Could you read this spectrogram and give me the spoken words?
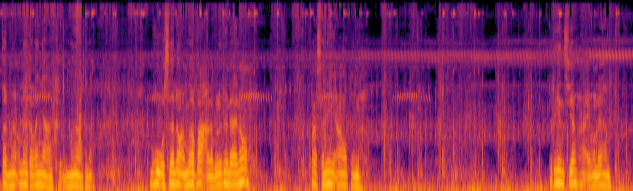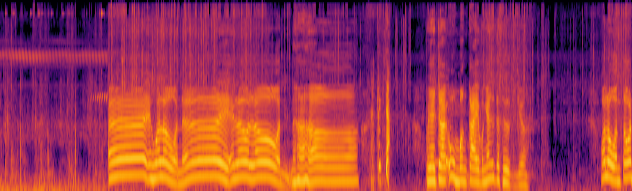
เปิดมันเอาเนยกำลังย่างขึ้นเมื่อพี่เนาะโมโหเสือหน่อยเมื่อบ้านแล้วบ่เลือกได้เนาะ ป้าสนีเอาเพิ่นน่ะก็ได้ยินเสียงหายมาแล้วหั่นเอ้ยหัวโลนเอ้ยไอ้โลนโหลนฮ่าฮ่ากิ๊กจักพญาจอยอุ้มบังไก่บางอย่างก็กระถึกอยู่หัวโลนต้น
